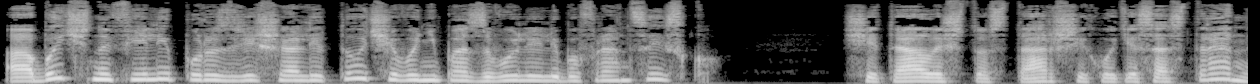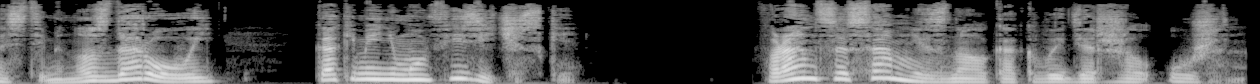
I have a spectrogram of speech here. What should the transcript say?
Обычно Филиппу разрешали то, чего не позволили бы Франциску. Считалось, что старший хоть и со странностями, но здоровый, как минимум физически. Франц сам не знал, как выдержал ужин.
